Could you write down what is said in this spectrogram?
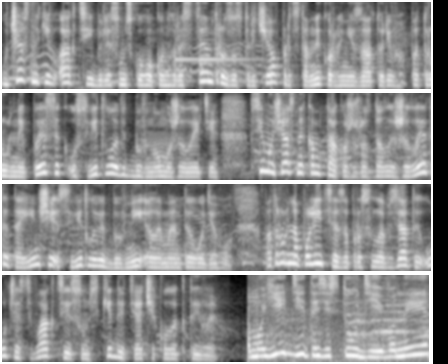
Учасників акції біля Сумського конгрес-центру зустрічав представник організаторів – патрульний песик у світловідбивному жилеті. Всім учасникам також роздали жилети та інші світловідбивні елементи одягу. Патрульна поліція запросила взяти участь в акції сумські дитячі колективи. Мої діти зі студії вони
